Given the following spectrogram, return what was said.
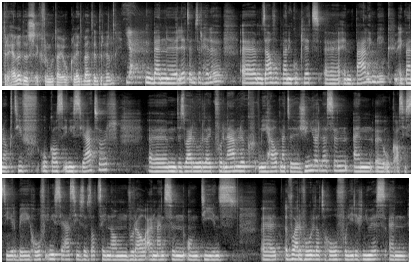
Terhille, dus ik vermoed dat je ook lid bent in Terhille. Ja, ik ben eh, lid in Terhille. Ehm, zelf ook ben ik ook lid eh, in Palingbeek. Ik ben actief ook als initiator. Ehm, dus waardoor dat ik voornamelijk meehelp met de juniorlessen en eh, ook assisteer bij golfinitiaties. Dus dat zijn dan vooral aan mensen om die eens, waarvoor dat de golf volledig nieuw is en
